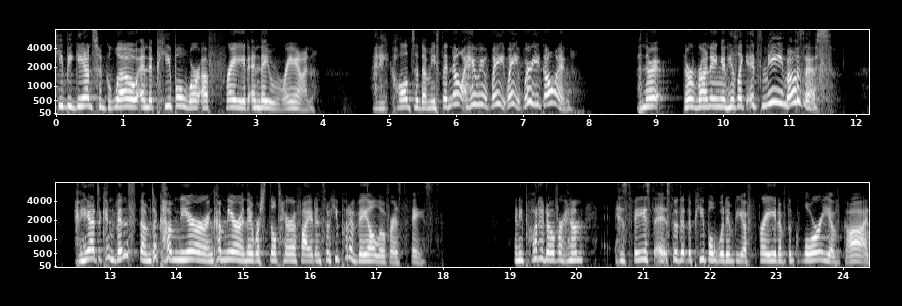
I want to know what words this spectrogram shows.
he began to glow, and the people were afraid and they ran. And he called to them. He said, No, hey, wait, wait, wait, where are you going? And they're, they're running, and he's like, It's me, Moses. And he had to convince them to come nearer and come nearer, and they were still terrified. And so he put a veil over his face. And he put it over him, his face, eh, so that the people wouldn't be afraid of the glory of God.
